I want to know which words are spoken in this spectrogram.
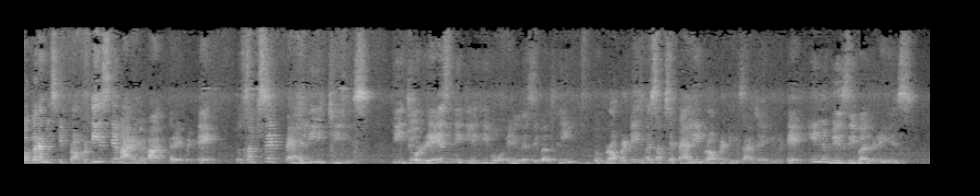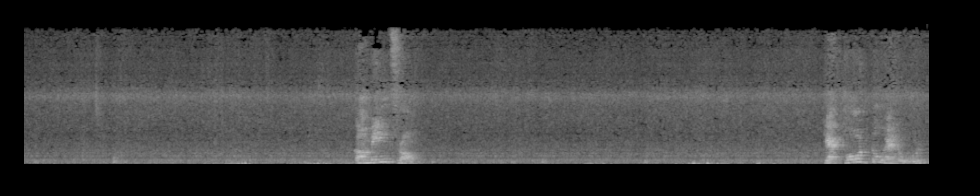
तो अगर हम इसकी प्रॉपर्टीज़ के बारे में बात करें बेटे तो सबसे पहली चीज़ की जो रेज निकली थी वो इनविजिबल थी। तो प्रॉपर्टीज़ में सबसे पहली प्रॉपर्टीज़ आ जाएगी बेटे invisible rays coming from cathode to anode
